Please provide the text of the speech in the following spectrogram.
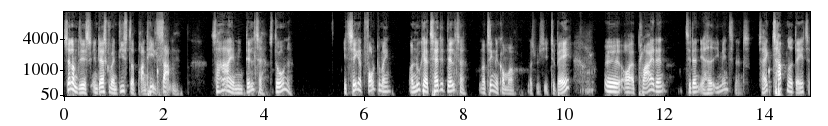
selvom det endda skulle være en dister brændt helt sammen, så har jeg min delta stående. Et sikkert fault domain. Og nu kan jeg tage det delta, når tingene kommer hvad skal man sige, tilbage, øh, og apply den til den, jeg havde i maintenance. Så jeg har ikke tabt noget data.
